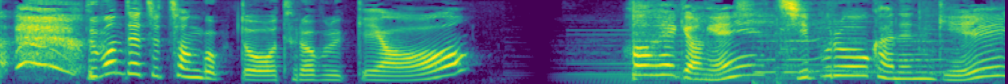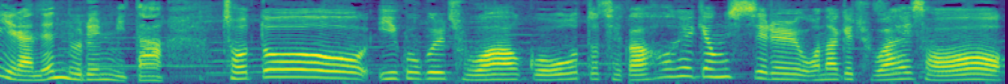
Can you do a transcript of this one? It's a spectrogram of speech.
두 번째 추천곡도 들어볼게요. 허혜경의 집으로 가는 길이라는 노래입니다. 저도 이 곡을 좋아하고 또 제가 허혜경 씨를 워낙에 좋아해서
